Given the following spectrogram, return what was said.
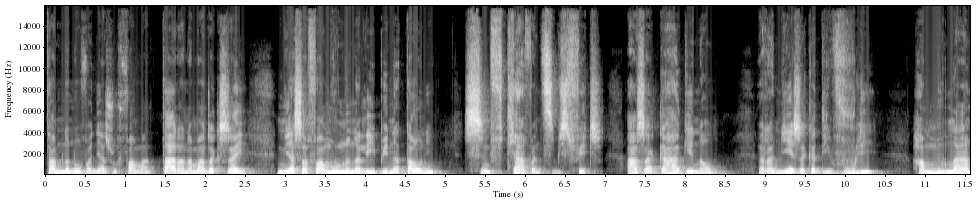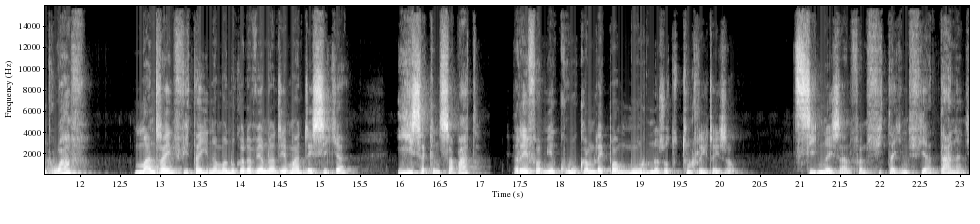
tamin'ny nanaovany azy ho famantarana mandrakizay ny asa famoronana lehibe nataony sy ny fitiavany tsy misy fetra. Aza gaga ianao raha miezaka devoly hamorona andro hafa. Mandray ny fitahiana manokana avy amin'Andriamanitra isika isaky ny Sabata, rehefa miankohoka amin'ilay Mpamorona izao tontolo rehetra izao. Tsy inona izany fa ny fitahian'ny fiadanany,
